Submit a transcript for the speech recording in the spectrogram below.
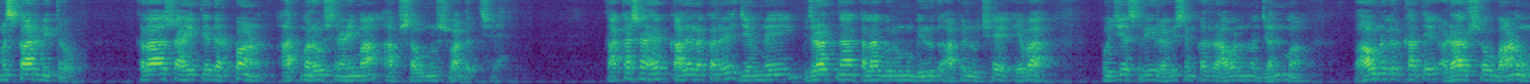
નમસ્કાર મિત્રો. કલા સાહિત્ય દર્પણ આત્મરવ શ્રેણીમાં આપ સૌનું સ્વાગત છે. કાકા સાહેબ કાલેલકરે જેમને ગુજરાતના કલાગુરુનું બિરુદ આપેલું છે એવા પૂજ્ય શ્રી રવિશંકર રાવલનો જન્મ ભાવનગર ખાતે અઢારસો બાણું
